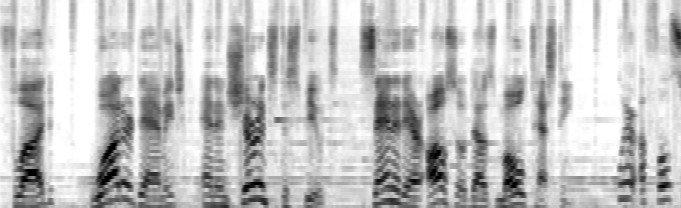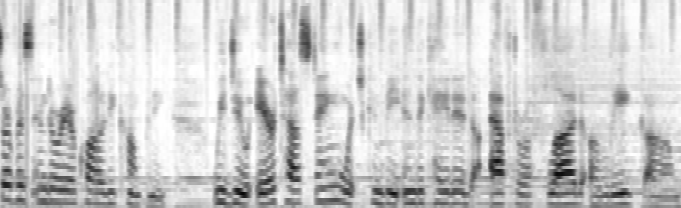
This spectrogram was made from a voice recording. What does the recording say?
flood, water damage, and insurance disputes. Sanit-Air also does mold testing. We're a full-service indoor air quality company. We do air testing, which can be indicated after a flood, a leak, um,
